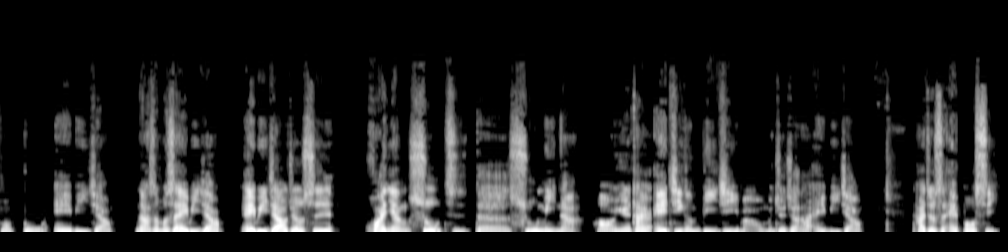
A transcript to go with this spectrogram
哦，补 AB 胶。那什么是 AB 胶？AB 胶就是环氧树脂的俗名呐，哦，因为它有 A G 跟 B G 嘛，我们就叫它 AB 胶，它就是 epoxy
